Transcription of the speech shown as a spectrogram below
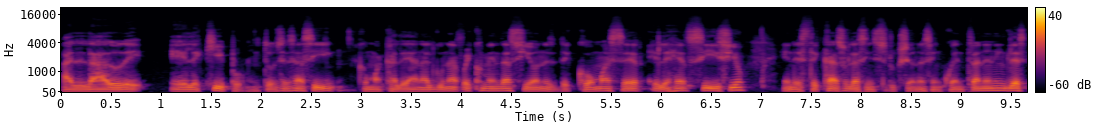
al lado de el equipo. Entonces así como acá le dan algunas recomendaciones de cómo hacer el ejercicio, en este caso las instrucciones se encuentran en inglés,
